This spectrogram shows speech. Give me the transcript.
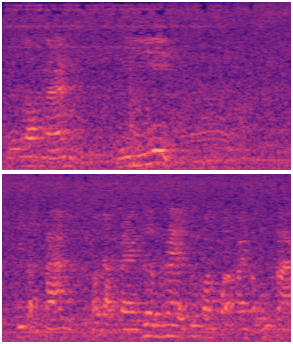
เครื่องลอกมันมีที่สำคัญเราดัดแปลงเพิ่มให้เพื่อความปลอดภัยของลูกค้า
